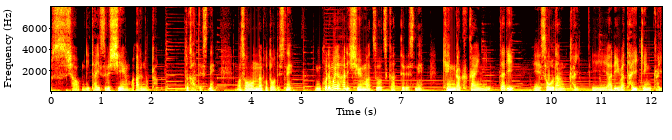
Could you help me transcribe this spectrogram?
者に対する支援はあるのか、とかですね。まあ、そんなことをですね、これもやはり週末を使ってですね、見学会に行ったり、え相談会、あるいは体験会、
